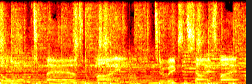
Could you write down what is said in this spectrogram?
soul to with mine, to exercise my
